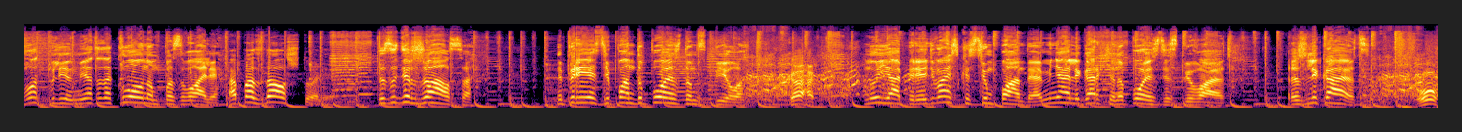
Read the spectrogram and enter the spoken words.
Вот, блин, меня туда клоуном позвали. Опоздал, что ли? Ты задержался. На переезде панду поездом сбила. Как? Ну я переодеваюсь в костюм панды, а меня олигархи на поезде сбивают. Развлекаются. Ого.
